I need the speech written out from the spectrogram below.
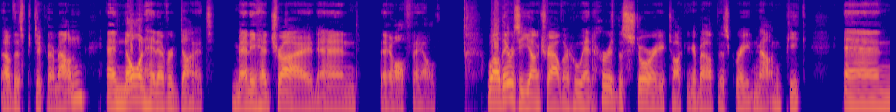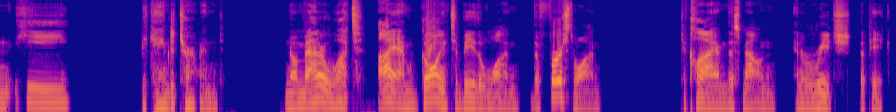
of this particular mountain, and no one had ever done it. Many had tried, and they all failed. Well, there was a young traveler who had heard the story talking about this great mountain peak, and he became determined. No matter what, I am going to be the one, the first one, to climb this mountain and reach the peak.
